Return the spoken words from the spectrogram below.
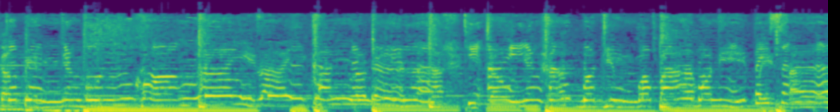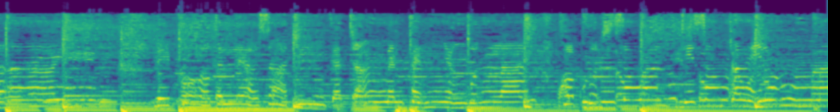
ก็เป็นอย่างบุญของเอ้ยหลายคันแล้วเดินลาที่เจ้ายังฮักบ่ทิมบ่ป้าบ่หนีไปสายได้พอกันแล้วศาสตร์นี้ก็จังนั้นเป็นอย่างบุญหลาย ขอบคุณสวรรค์ที่ทรงใจลงมา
